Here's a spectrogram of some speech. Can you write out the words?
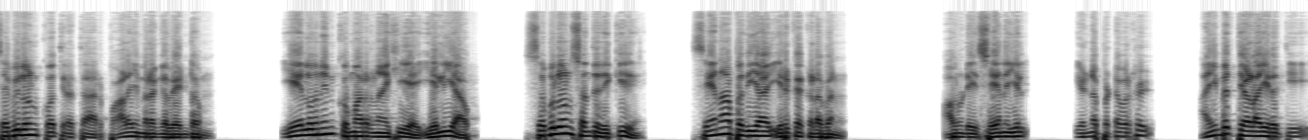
செபிலோன் கோத்திரத்தார் பாளையமிறங்க வேண்டும். ஏலோனின் குமாரனாகிய எலியாப் செபுலோன் சந்ததிக்கு சேனாபதியாய் இருக்க கடவன். அவனுடைய சேனையில் எண்ணப்பட்டவர்கள் ஐம்பத்தேழாயிரத்தி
